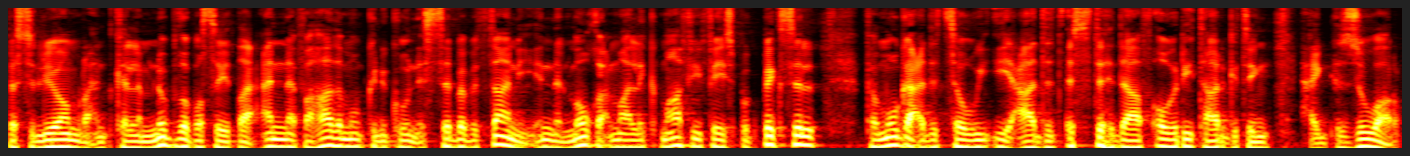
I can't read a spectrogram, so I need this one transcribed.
بس اليوم راح نتكلم نبذة بسيطة عنه فهذا ممكن يكون السبب الثاني إن الموقع مالك ما في فيسبوك بيكسل فمو قاعد تسوي إعادة استهداف أو retargeting حق الزوار.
